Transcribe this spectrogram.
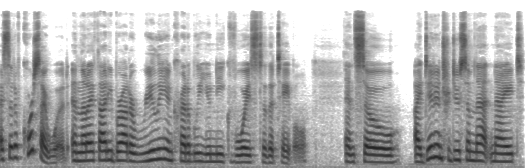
I said, Of course I would. And that I thought he brought a really incredibly unique voice to the table. And so I did introduce him that night.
